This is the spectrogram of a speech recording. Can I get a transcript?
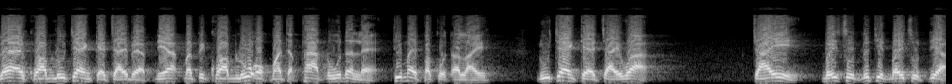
และไอ้ความรู้แจ้งแก่ใจแบบเนี้ยมันเป็นความรู้ออกมาจากธาตุรู้นั่นแหละ ที่ไม่ปรากฏอะไร รู้แจ้งแก่ใจว่าใจบริสุทธิ์หรือจิตบริสุทธิ์เนี่ย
